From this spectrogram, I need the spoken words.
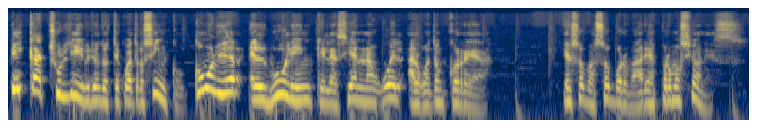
Pikachu Libre 1245. ¿Cómo olvidar el bullying que le hacían Nahuel al guatón Correa? Eso pasó por varias promociones.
